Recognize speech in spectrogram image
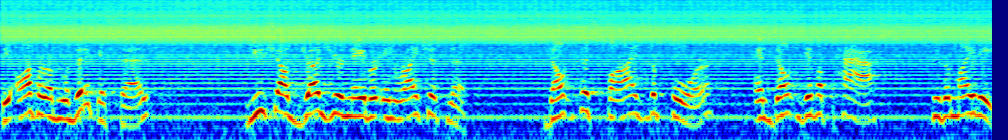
The author of Leviticus says, You shall judge your neighbor in righteousness. Don't despise the poor, and don't give a pass to the mighty.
